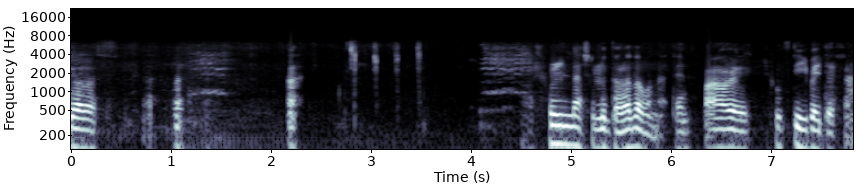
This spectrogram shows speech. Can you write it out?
জ্বর আছে শরীরে আসলে ধরা দেবো না, দেন পাওয়ারে শক্তিই পাইতেছে। না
